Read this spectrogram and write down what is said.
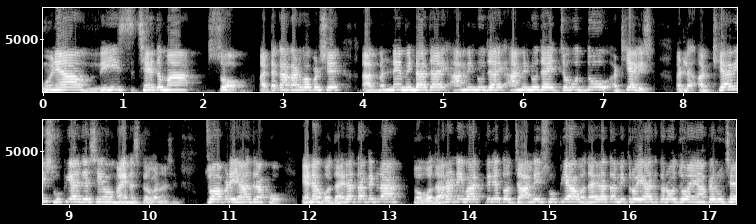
ગુણ્યા વીસ છેદમાં સો. આ ટકા કાઢવા પડશે. આ બંને મીંડા જાય, આ મીંડું જાય, આ મીંડું જાય ચૌદ દુ અઠ્યાવીસ. એટલે અઠ્યાવીસ રૂપિયા જે છે એ માઇનસ કરવાના છે. જો આપણે યાદ રાખો, એને વધાર્યા હતા કેટલા? તો વધારાની વાત કરીએ તો ચાલીસ રૂપિયા વધાર્યા હતા મિત્રો, યાદ કરો જો અહીંયા આપેલું છે.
